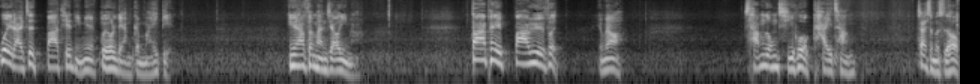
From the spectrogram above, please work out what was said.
未来这八天里面会有两个买点。因为它分盘交易嘛，搭配八月份有没有长荣期货开仓，在什么时候？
